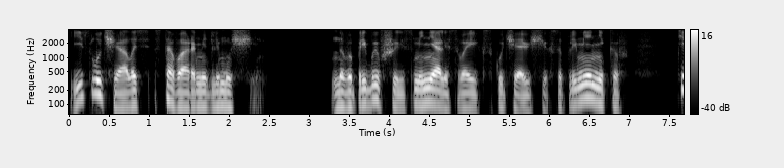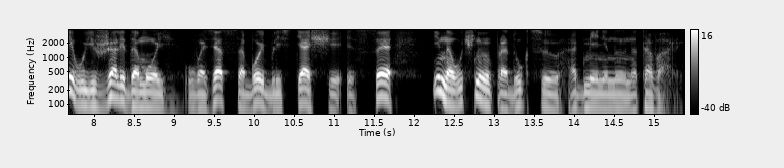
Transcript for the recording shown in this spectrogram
и случалось с товарами для мужчин. Новоприбывшие сменяли своих скучающих соплеменников, те уезжали домой, увозя с собой блестящие эссе и научную продукцию, обмененную на товары.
